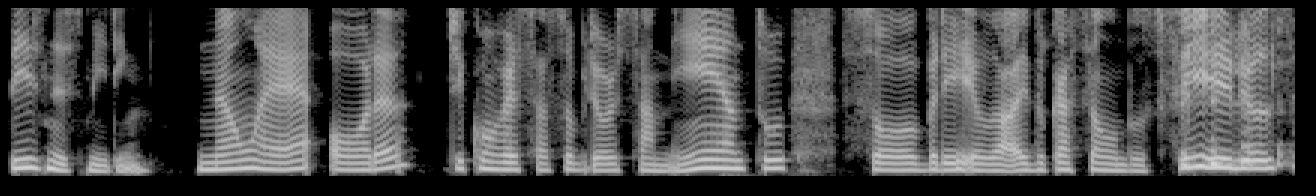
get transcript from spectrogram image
business meeting. Não é hora de conversar sobre orçamento, sobre a educação dos filhos,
